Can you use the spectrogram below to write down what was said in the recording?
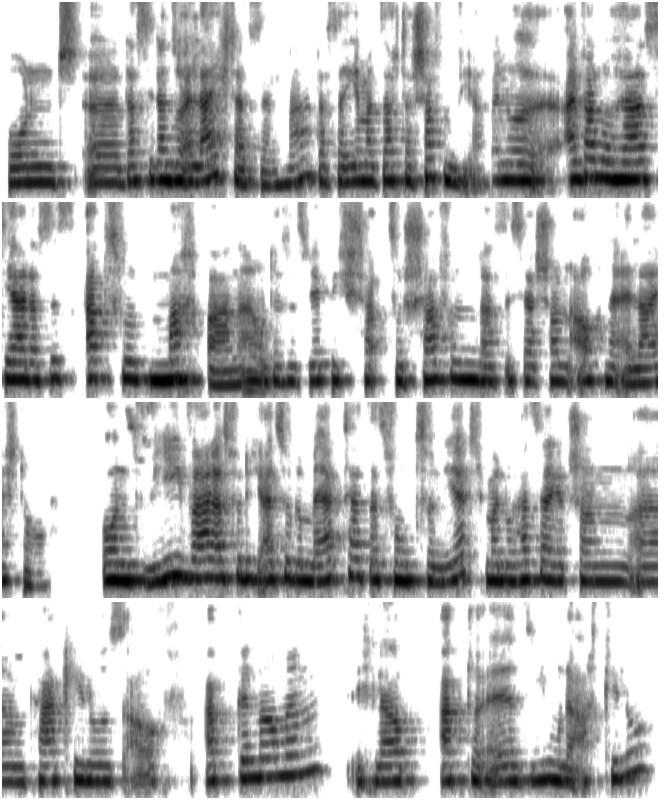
und äh, dass sie dann so erleichtert sind, ne? dass da jemand sagt, das schaffen wir. Wenn du einfach nur hörst, ja, das ist absolut machbar ne? und das ist wirklich scha zu schaffen, das ist ja schon auch eine Erleichterung. Und wie war das für dich, als du gemerkt hast, das funktioniert? Ich meine, du hast ja jetzt schon äh, ein paar Kilos auch abgenommen. Ich glaube, aktuell sieben oder acht Kilo.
